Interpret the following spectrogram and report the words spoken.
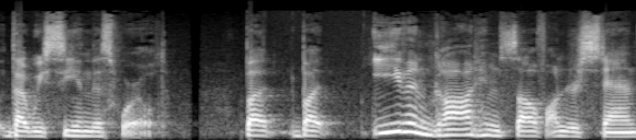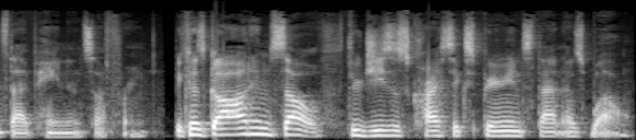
that we see in this world, but but even God Himself understands that pain and suffering because God Himself, through Jesus Christ, experienced that as well,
